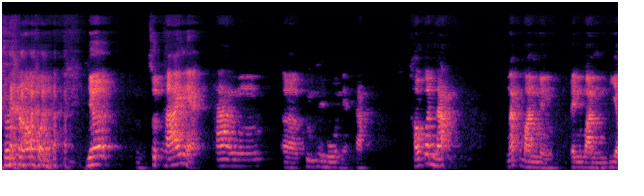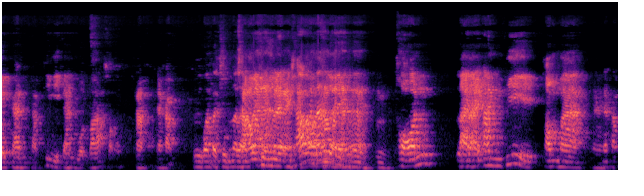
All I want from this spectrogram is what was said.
ชวนทะเลาะคน เยอะ สุดท้ายเนี่ยทางเอ่อคุณไพบูลย์เนี่ยครับเขาก็นัดนัดวันหนึ่งเป็นวันเดียวกันกับที่มีการโหวตวาระสองครับนะครับ คือวันประชุมนั่นแหละเช้าวันนั้นเลยเช้าวันนั้นเลยเอออืมถอนหลาย ๆ อันที่ทำมานะครับ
